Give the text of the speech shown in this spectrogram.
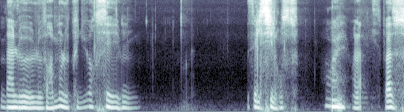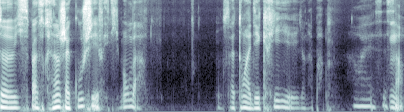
Ben, le, le- vraiment, le plus dur, c'est, c'est le silence. Ouais. Voilà, il se passe, euh, il se passe rien. J'accouche et effectivement, bah, on s'attend à des cris et il y en a Ouais, c'est Mm. ça.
